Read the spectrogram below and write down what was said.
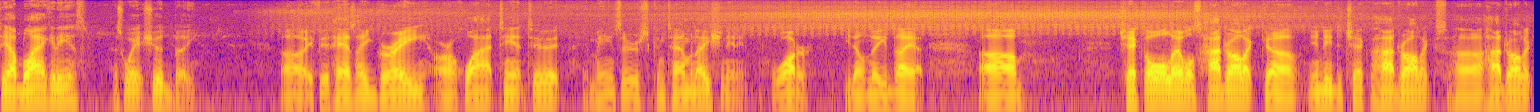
See how black it is? That's the way it should be. Uh, if it has a gray or a white tint to it, it means there's contamination in it. Water, you don't need that. Um, check the oil levels, hydraulic, uh, you need to check the hydraulics. Uh, hydraulic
